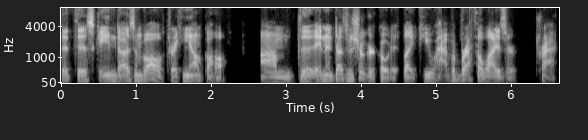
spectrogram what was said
that this game does involve drinking alcohol. Um, the and it doesn't sugarcoat it. Like you have a breathalyzer track.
